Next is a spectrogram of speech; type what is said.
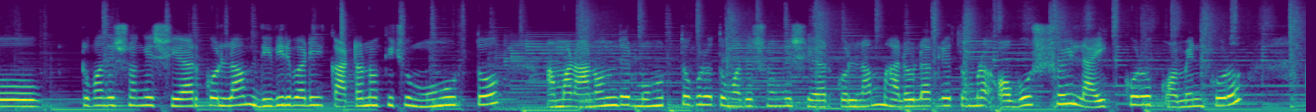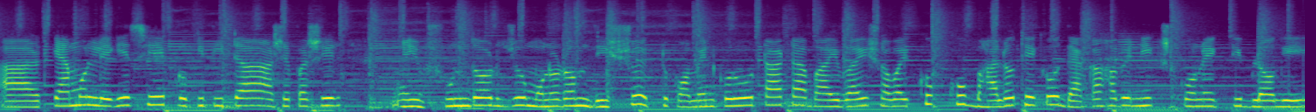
তোমাদের সঙ্গে শেয়ার করলাম। দিদির বাড়ি কাটানো কিছু মুহূর্ত, আমার আনন্দের মুহূর্তগুলো তোমাদের সঙ্গে শেয়ার করলাম। ভালো লাগলে তোমরা অবশ্যই লাইক করো কমেন্ট করো। আর কেমন লেগেছে প্রকৃতিটা, আশেপাশের এই সৌন্দর্য, মনোরম দৃশ্য, একটু কমেন্ট করো। টাটা বাই বাই সবাই খুব খুব ভালো থেকো। দেখা হবে নেক্সট কোনো একটি ব্লগে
